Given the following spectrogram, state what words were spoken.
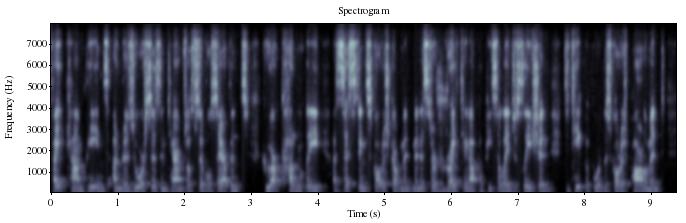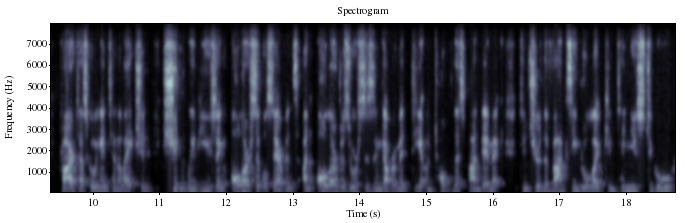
fight campaigns and resources in terms of civil servants who are currently assisting Scottish Government ministers writing up a piece of legislation to take before the Scottish Parliament prior to us going into an election. Shouldn't we be using all our civil servants and all our resources in government to get on top of this pandemic to ensure the vaccine rollout continues to go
